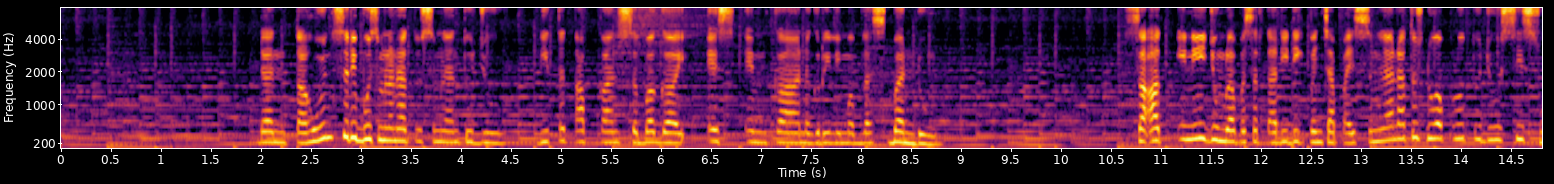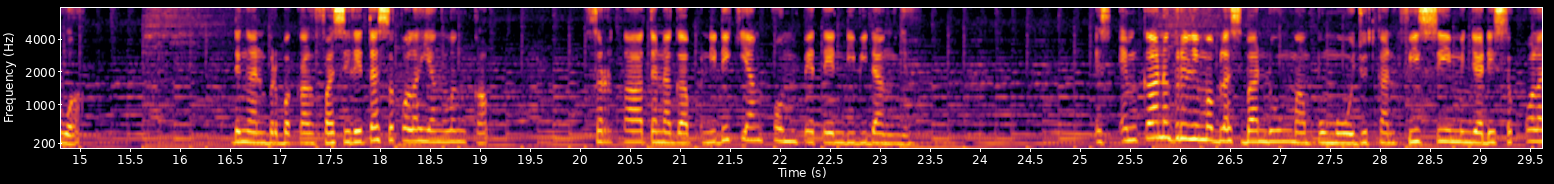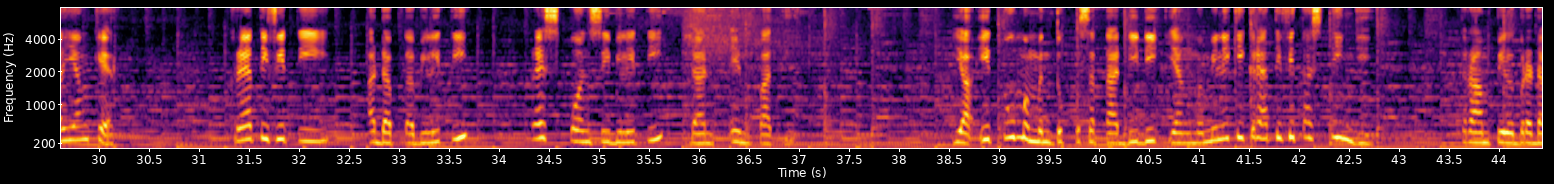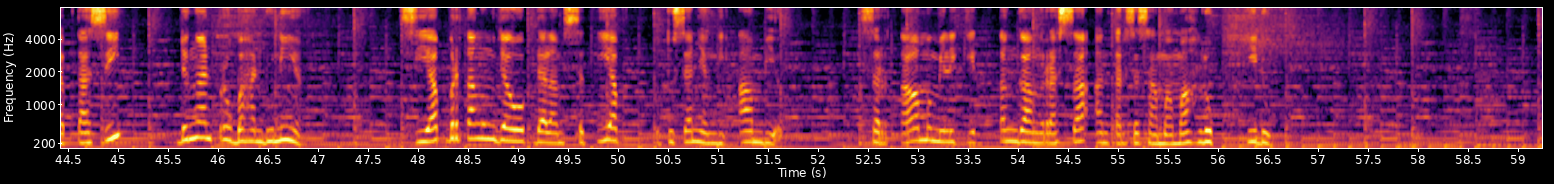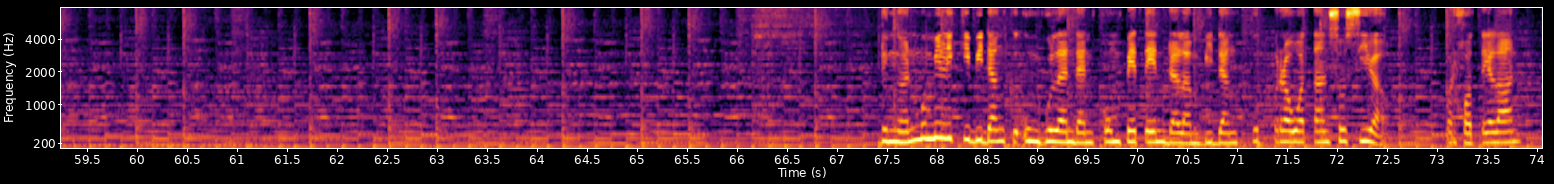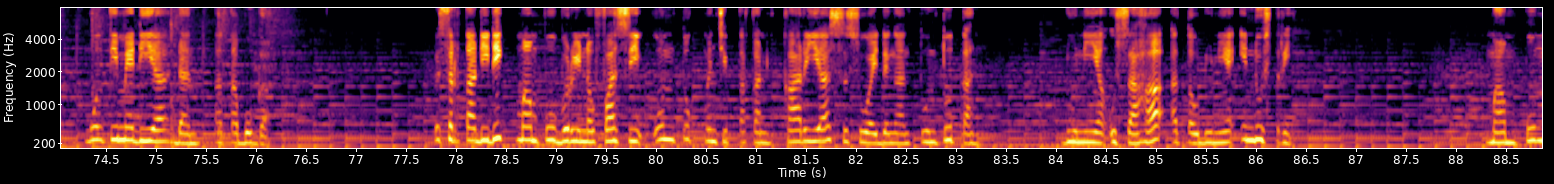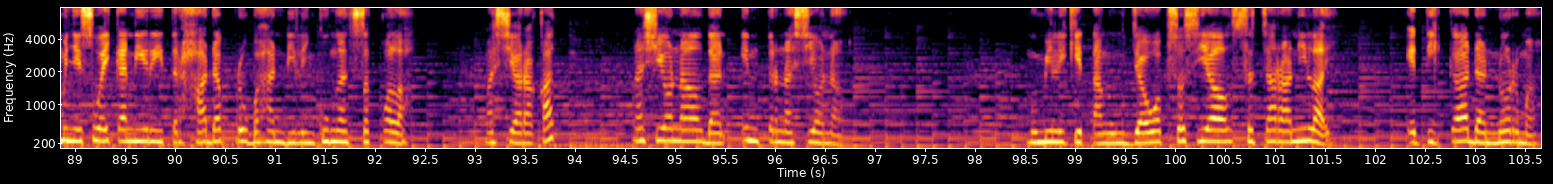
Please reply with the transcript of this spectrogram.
Dan tahun 1997 ditetapkan sebagai SMK Negeri 15 Bandung. Saat ini jumlah peserta didik mencapai 927 siswa dengan berbekal fasilitas sekolah yang lengkap serta tenaga pendidik yang kompeten di bidangnya. SMK Negeri 15 Bandung mampu mewujudkan visi menjadi sekolah yang care, creativity, adaptability, responsibility, dan empati. Yaitu membentuk peserta didik yang memiliki kreativitas tinggi, terampil beradaptasi dengan perubahan dunia, siap bertanggung jawab dalam setiap keputusan yang diambil serta memiliki tenggang rasa antar sesama makhluk hidup. Dengan memiliki bidang keunggulan dan kompeten dalam bidang keperawatan sosial, perhotelan, multimedia, dan tata boga Peserta didik mampu berinovasi untuk menciptakan karya sesuai dengan tuntutan dunia usaha atau dunia industri. Mampu menyesuaikan diri terhadap perubahan di lingkungan sekolah, masyarakat, nasional, dan internasional. Memiliki tanggung jawab sosial secara nilai, etika, dan norma,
